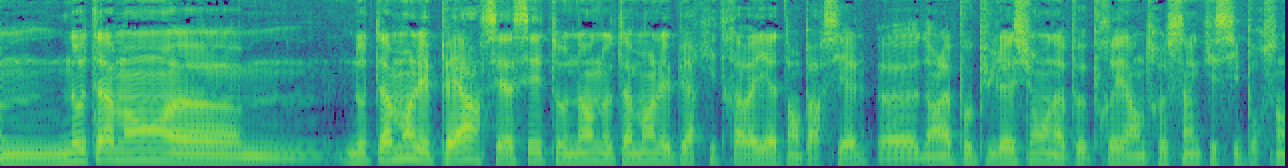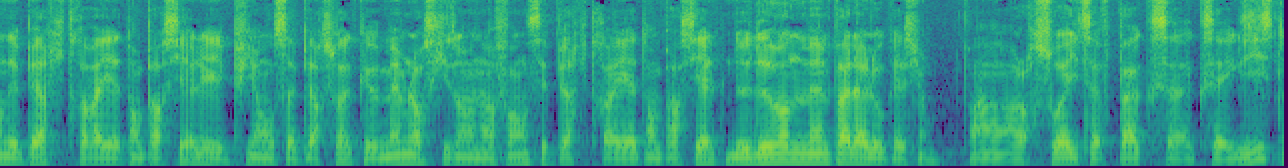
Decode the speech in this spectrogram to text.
notamment notamment les pères, c'est assez étonnant, notamment les pères qui travaillent à temps partiel. Dans la population, on a à peu près entre 5 et 6% des pères qui travaillent à temps partiel et puis on s'aperçoit que même lorsqu'ils ont un enfant, ces pères qui travaillent à temps partiel ne demandent même pas l'allocation. Enfin, alors soit ils savent pas que ça, existe.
